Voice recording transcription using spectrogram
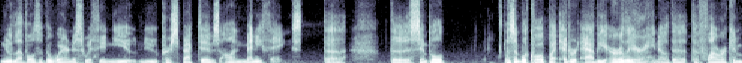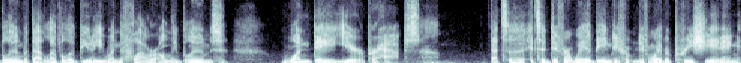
new levels of awareness within you, new perspectives on many things. The the simple a simple quote by Edward Abbey earlier, you know, the, the flower can bloom, but that level of beauty when the flower only blooms one day a year, perhaps. Um, that's a it's a different way of being, different different way of appreciating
